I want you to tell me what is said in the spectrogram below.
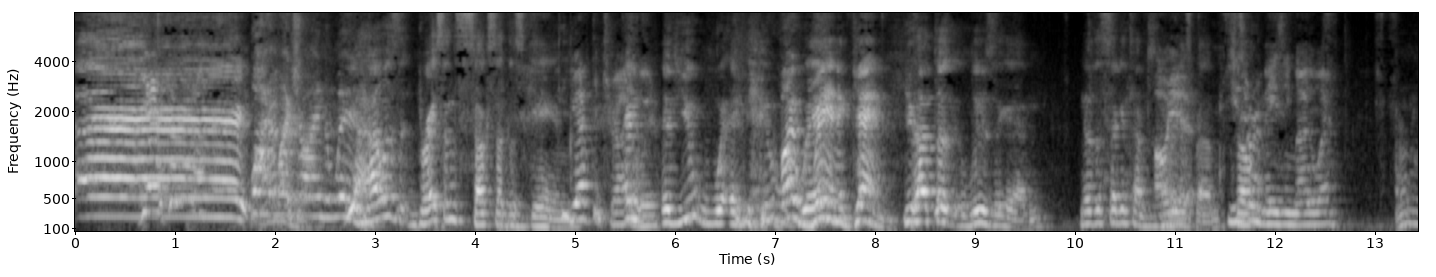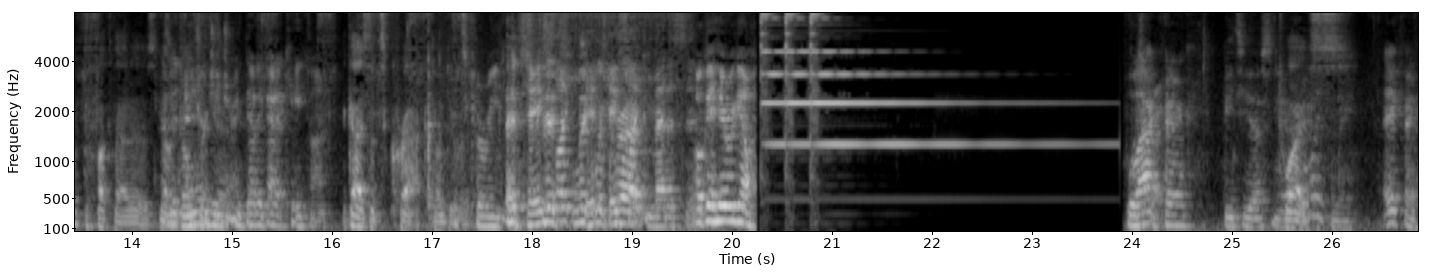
Yes! Hey! Why am I trying to win? Yeah, how is it? Bryson sucks at this game. You have to try to win. if you wi- if you If I win, win again. you have to lose again. No, the second time Oh, yeah. as bad. These so, are amazing, by the way. I don't know what the fuck that is. No, It's an don't energy drink drink that I got a cake on. Guys, it's crack. Don't do It's it. Korean. It It's tastes thick like it liquid tastes crack. like medicine. Okay, here we go. Voice crack. Blackpink. BTS. yeah. Twice. A Pink.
